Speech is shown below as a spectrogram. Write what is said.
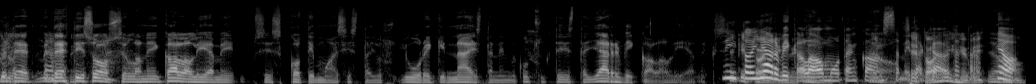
Me, te, me tehtiin soossilla niin kalaliemi, siis kotimaisista just, juurikin näistä, niin me kutsuttiin sitä järvikalaliemeksi. Niin, tuo järvikala hyvin. on muuten kanssa, Joo. mitä käytetään. hyvin. Joo.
